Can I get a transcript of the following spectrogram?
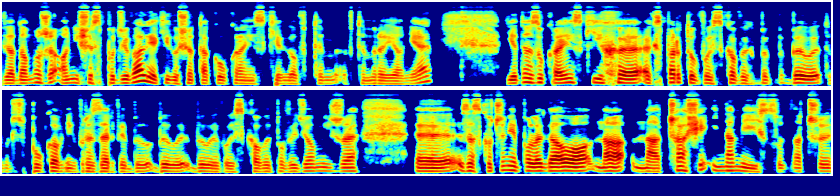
wiadomo, że oni się spodziewali jakiegoś ataku ukraińskiego w tym, w tym rejonie. Jeden z ukraińskich e, ekspertów wojskowych, by, były, to znaczy pułkownik w rezerwie, by, były, były wojskowy, powiedział mi, że e, zaskoczenie polegało na, na czasie i na miejscu. Znaczy,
